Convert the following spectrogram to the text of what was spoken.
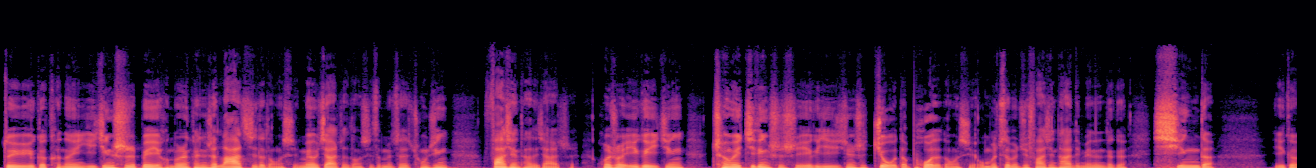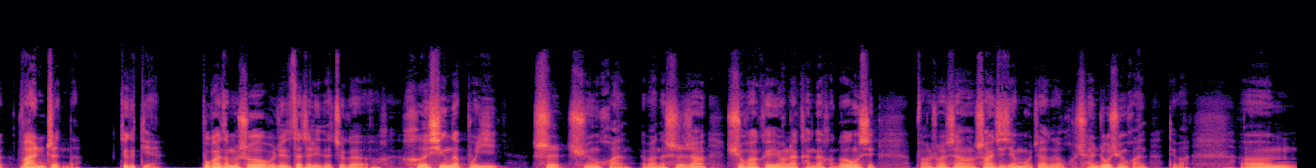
对于一个可能已经是被很多人看成是垃圾的东西、没有价值的东西，怎么再重新发现它的价值？或者说一个已经成为既定事实、一个已经是旧的破的东西，我们怎么去发现它里面的那个新的一个完整的这个点？不管怎么说，我觉得在这里的这个核心的不易是循环，对吧？那事实上，循环可以用来看待很多东西，比方说像上一期节目叫做泉州循环，对吧？嗯。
